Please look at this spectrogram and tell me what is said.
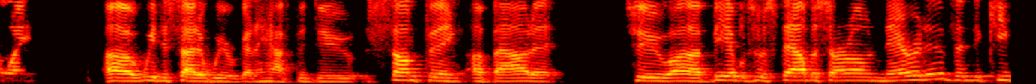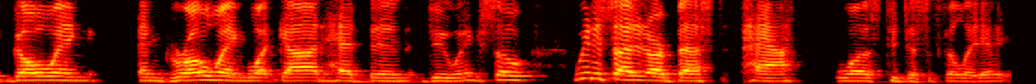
point, uh, we decided we were going to have to do something about it to uh, be able to establish our own narrative and to keep going and growing what God had been doing. So we decided our best path was to disaffiliate.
